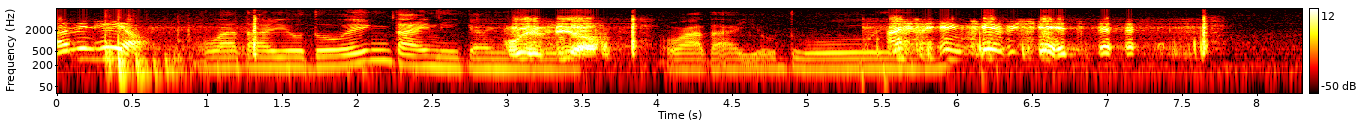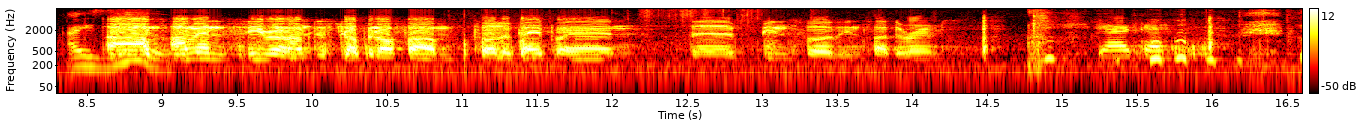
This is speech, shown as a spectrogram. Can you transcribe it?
I'm in here. What are you doing, tiny guy? Who is here? What are you doing? I didn't give shit. I see. Um, I'm in C I'm just dropping off um, toilet paper and the bins for the, inside the rooms. yeah, okay.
